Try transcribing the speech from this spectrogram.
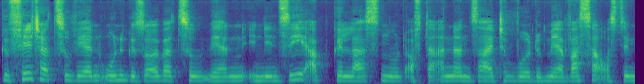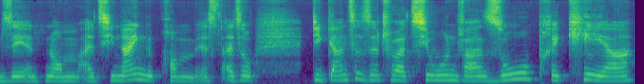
gefiltert zu werden, ohne gesäubert zu werden, in den See abgelassen und auf der anderen Seite wurde mehr Wasser aus dem See entnommen, als hineingekommen ist. Also die ganze Situation war so prekär,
